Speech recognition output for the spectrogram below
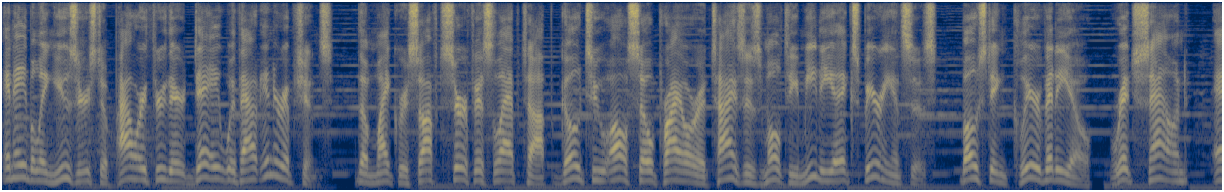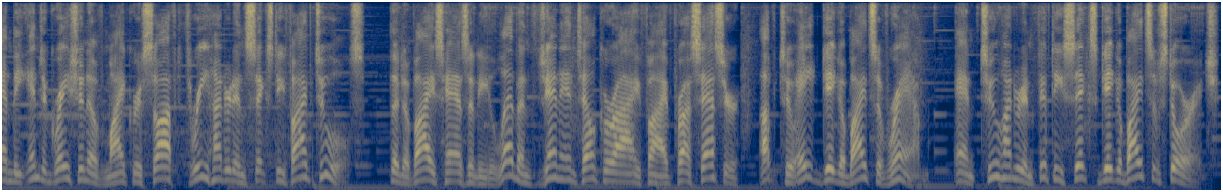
enabling users to power through their day without interruptions. The Microsoft Surface Laptop Go 2 also prioritizes multimedia experiences, boasting clear video, rich sound, and the integration of Microsoft 365 tools. The device has an 11th Gen Intel Core i5 processor, up to 8 GB of RAM, and 256 GB of storage,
